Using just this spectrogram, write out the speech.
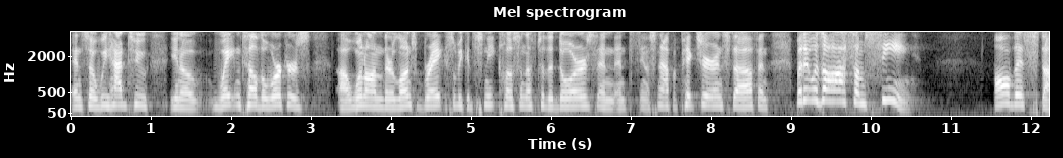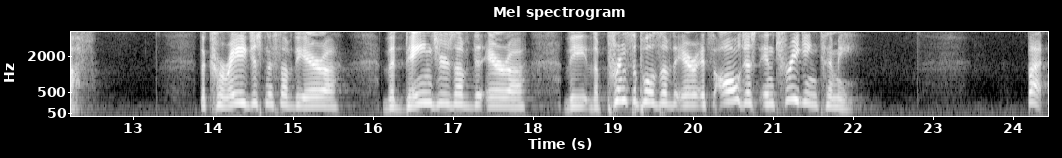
And so we had to, you know, wait until the workers uh, went on their lunch break so we could sneak close enough to the doors and, and you know, snap a picture and stuff. And, but it was awesome seeing all this stuff the courageousness of the era, the dangers of the era, the, the principles of the era. It's all just intriguing to me. But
